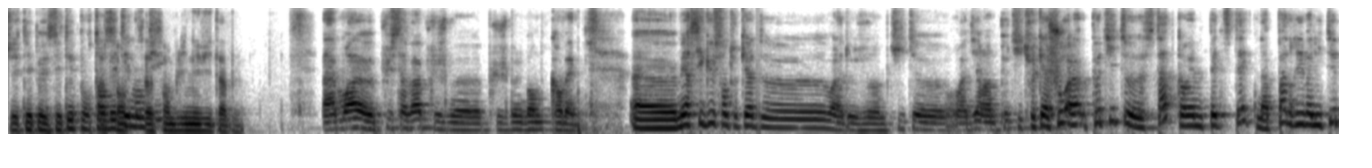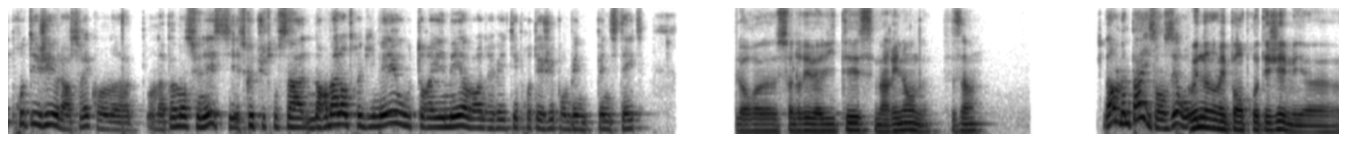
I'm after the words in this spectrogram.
C'était pour t'embêter, mon Ça semble inévitable. Bah, moi, plus ça va, plus je me, plus je me demande quand même. merci Gus en tout cas de voilà de un petit on va dire un petit truc à chaud. petite stat quand même, Penn State n'a pas de rivalité protégée. Alors c'est vrai qu'on n'a pas mentionné. Est-ce que tu trouves ça normal entre guillemets ou tu aurais aimé avoir une rivalité protégée pour Penn State? Leur seule rivalité c'est Maryland, c'est ça? Non, même pas, ils sont zéro. Oui, non, non mais pas en protégé, mais euh,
